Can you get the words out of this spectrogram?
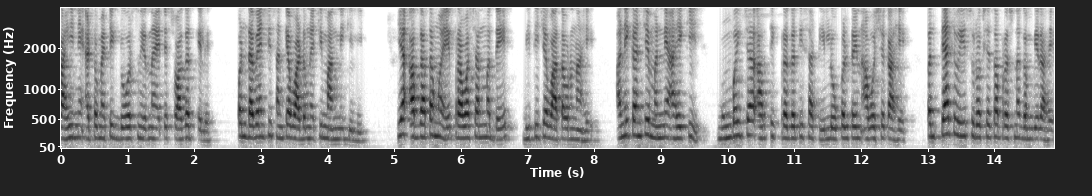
काहींनी ऑटोमॅटिक डोअर्स निर्णयाचे स्वागत केले पण डब्यांची संख्या वाढवण्याची मागणी केली. या अपघातामुळे प्रवाशांमध्ये भीतीचे वातावरण आहे. अनेकांचे म्हणणे आहे की मुंबईच्या आर्थिक प्रगतीसाठी लोकल ट्रेन आवश्यक आहे पण त्याच वेळी सुरक्षेचा प्रश्न गंभीर आहे.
